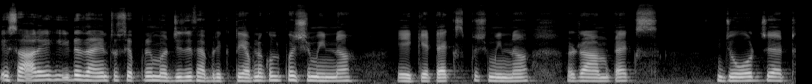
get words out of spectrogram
ਇਹ ਸਾਰੇ ਹੀ ਡਿਜ਼ਾਈਨ ਤੁਸੀਂ ਆਪਣੀ ਮਰਜ਼ੀ ਦੇ ਫੈਬਰਿਕ ਤੇ, ਆਪਣੇ ਕੋਲ pashmina AK tex pashmina Ram tex georgette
